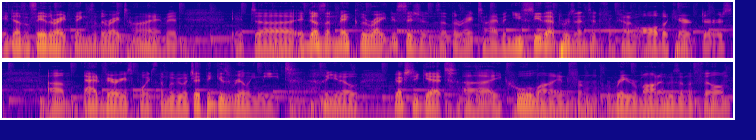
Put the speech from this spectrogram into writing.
it doesn't say the right things at the right time. It it uh, it doesn't make the right decisions at the right time, and you see that presented from kind of all the characters um, at various points in the movie, which I think is really neat. you know, you actually get uh, a cool line from Ray Romano, who's in the film,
